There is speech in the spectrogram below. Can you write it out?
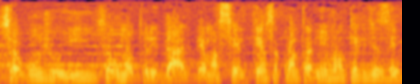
Se algum juiz, alguma autoridade der uma sentença contra mim, vão ter que dizer.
